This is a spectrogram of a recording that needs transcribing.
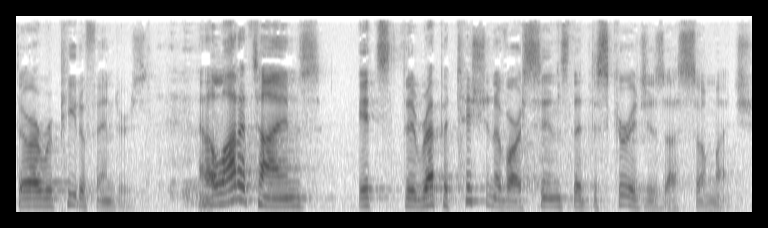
There are repeat offenders. And a lot of times, it's the repetition of our sins that discourages us so much.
